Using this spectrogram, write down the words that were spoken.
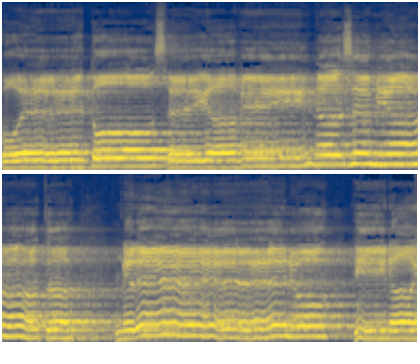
което mlerenju i na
